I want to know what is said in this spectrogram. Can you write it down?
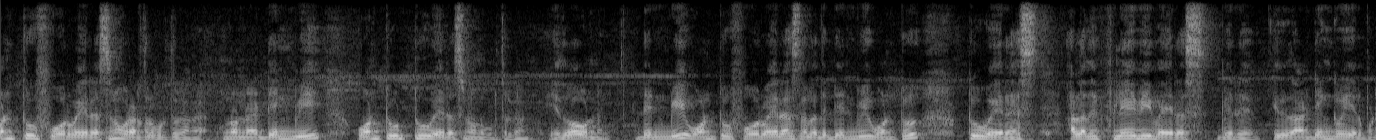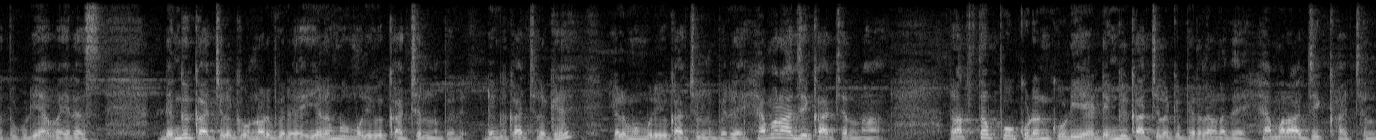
ஒன் டூ ஃபோர் வைரஸ்னு ஒரு இடத்துல கொடுத்துருக்காங்க. இன்னொன்று டென்வி ஒன் டூ டூ வைரஸ்னு ஒன்று கொடுத்துருக்காங்க. ஏதோ ஒன்று DENV one two four virus அல்லது DENV one two two virus அல்லது ஃப்ளேவி வைரஸ் பேர். இதுதான் டெங்குவை ஏற்படுத்தக்கூடிய வைரஸ் டெங்கு காய்ச்சலுக்கு இன்னொரு பேர் எலும்பு முறிவு காய்ச்சல்னு பேர். டெங்கு காய்ச்சலுக்கு எலும்பு முறிவு காய்ச்சல்னு பேர். ஹெமராஜிக் காய்ச்சல்னா இரத்தப்போக்குடன் கூடிய டெங்கு காய்ச்சலுக்கு பேர் தான் என்னது? ஹெமராஜிக் காய்ச்சல்.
